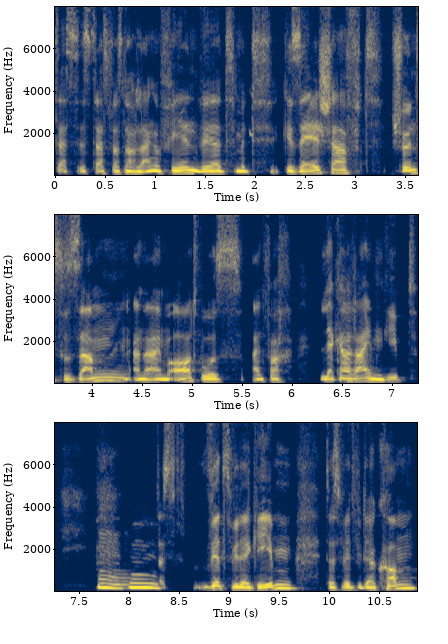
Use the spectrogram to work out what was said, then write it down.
Das ist das, was noch lange fehlen wird. Mit Gesellschaft, schön zusammen an einem Ort, wo es einfach Leckereien gibt. Mhm. Das wird es wieder geben, das wird wieder kommen,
